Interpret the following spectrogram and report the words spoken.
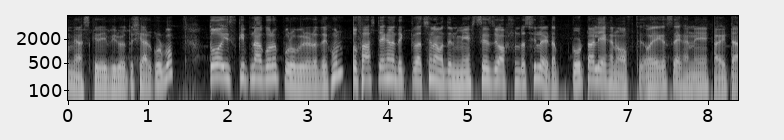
আমি আজকের এই ভিডিওতে শেয়ার করব। তো স্কিপ না করে পুরো ভিডিওটা দেখুন। তো ফার্স্ট এখানে দেখতে পাচ্ছেন আমাদের মেসেজ যে অপশনটা ছিল, এটা টোটালি এখানে অফ হয়ে গেছে। এখানে এটা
